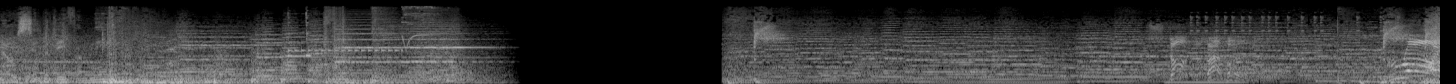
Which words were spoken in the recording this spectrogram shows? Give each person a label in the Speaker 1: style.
Speaker 1: No sympathy from me.
Speaker 2: Battle! Drive!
